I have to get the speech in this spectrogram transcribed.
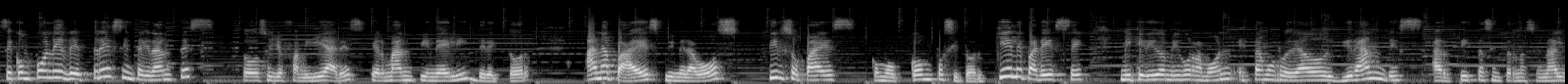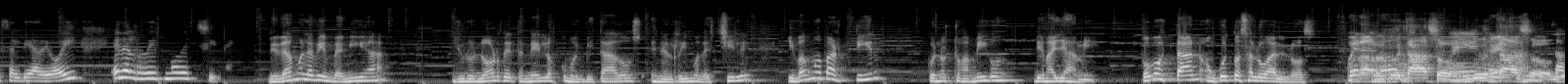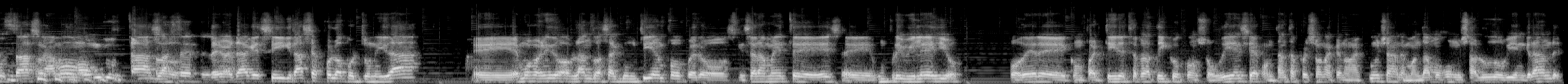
Se compone de tres integrantes, todos ellos familiares, Germán Pinelli, director, Ana Páez, primera voz, Tirso Páez como compositor. ¿Qué le parece, mi querido amigo Ramón? Estamos rodeados de grandes artistas internacionales el día de hoy en el ritmo de Chile. Le damos la bienvenida y un honor de tenerlos como invitados en el ritmo de Chile y vamos a partir con nuestros amigos de Miami. ¿Cómo están? Un gusto saludarlos. Buenas un gustazo, un gustazo, un gustazo, Ramón, un gustazo. De verdad que sí, gracias por la oportunidad. Eh, hemos venido hablando hace algún tiempo, pero sinceramente es eh, un privilegio poder eh, compartir este ratico con su audiencia, con tantas personas que nos escuchan. Les mandamos un saludo bien grande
